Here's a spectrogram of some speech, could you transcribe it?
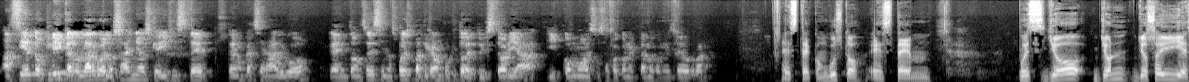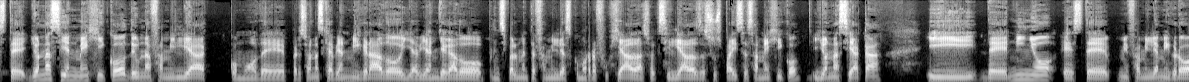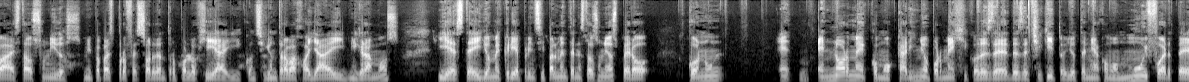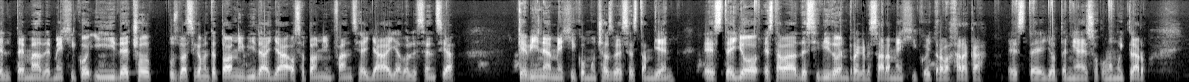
haciendo clic a lo largo de los años que dijiste, tengo que hacer algo. Entonces, si nos puedes platicar un poquito de tu historia y cómo eso se fue conectando con la historia urbana. Este, con gusto. Este, pues yo, yo, yo soy, este, yo nací en México de una familia como de personas que habían migrado y habían llegado principalmente familias como refugiadas o exiliadas de sus países a México. Y yo nací acá y de niño, este, mi familia migró a Estados Unidos. Mi papá es profesor de antropología y consiguió un trabajo allá y migramos. Y este, y yo me crié principalmente en Estados Unidos, pero con un e, enorme como cariño por México desde, desde chiquito. Yo tenía como muy fuerte el tema de México y de hecho, pues básicamente toda mi vida ya, o sea, toda mi infancia ya y adolescencia, que vine a México muchas veces también, este, yo estaba decidido en regresar a México y trabajar acá. Este, yo tenía eso como muy claro.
